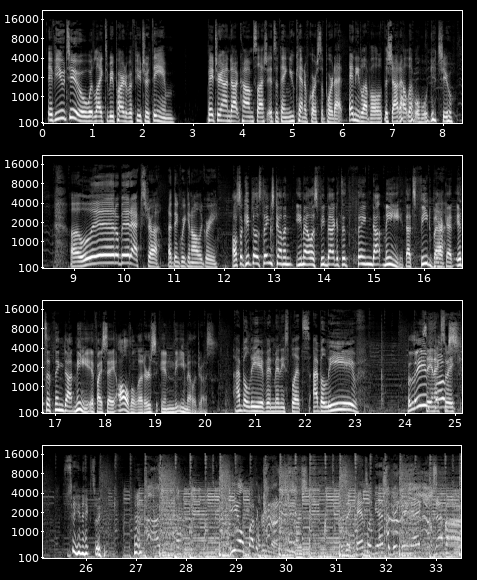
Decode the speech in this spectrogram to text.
if you too would like to be part of a future theme, patreon.com slash it's a thing. You can, of course, support at any level. The shout out level will get you a little bit extra. I think we can all agree. Also, keep those things coming. Email us feedback at the thing.me. That's feedback Yeah. at it's a thing.me if I say all the letters in the email address. I believe in mini splits. I believe. Believe, See you next week. See you next week. Healed by the green egg. Is it canceled yet? The big green egg? Never.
